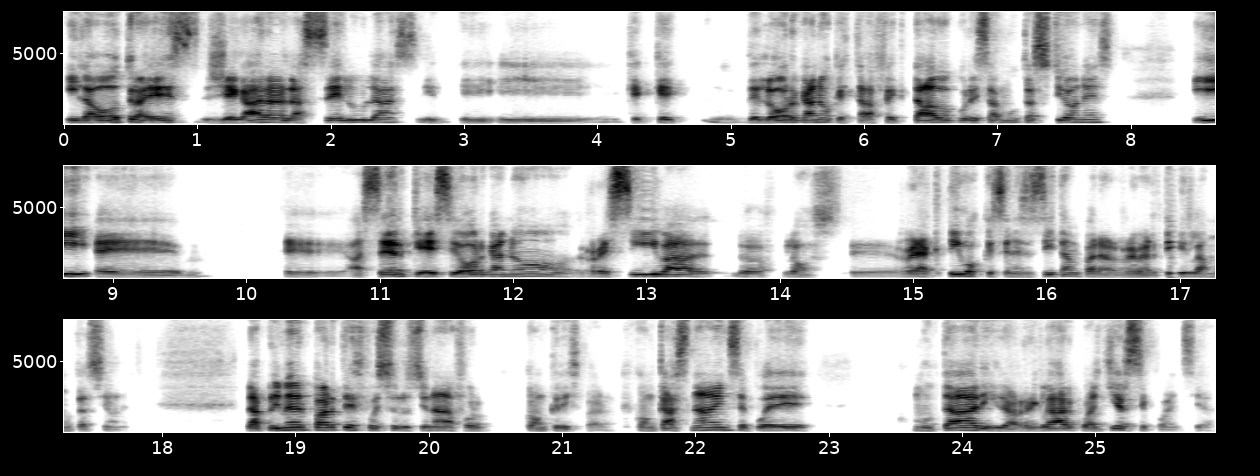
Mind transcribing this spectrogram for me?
Y la otra es llegar a las células y, que, del órgano que está afectado por esas mutaciones y eh, eh, hacer que ese órgano reciba los, eh, reactivos que se necesitan para revertir las mutaciones. La primera parte fue solucionada con CRISPR. Con Cas9 se puede mutar y arreglar cualquier secuencia,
